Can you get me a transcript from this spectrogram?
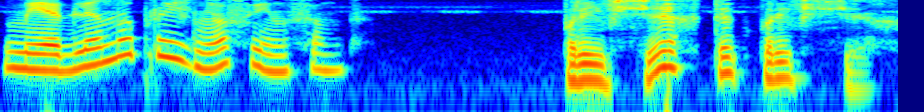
Медленно произнес Винсент. При всех так при всех.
